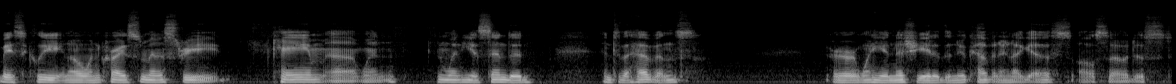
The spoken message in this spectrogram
Basically, you know, when Christ's ministry came, uh, when and when he ascended into the heavens, or when he initiated the new covenant, I guess, also just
